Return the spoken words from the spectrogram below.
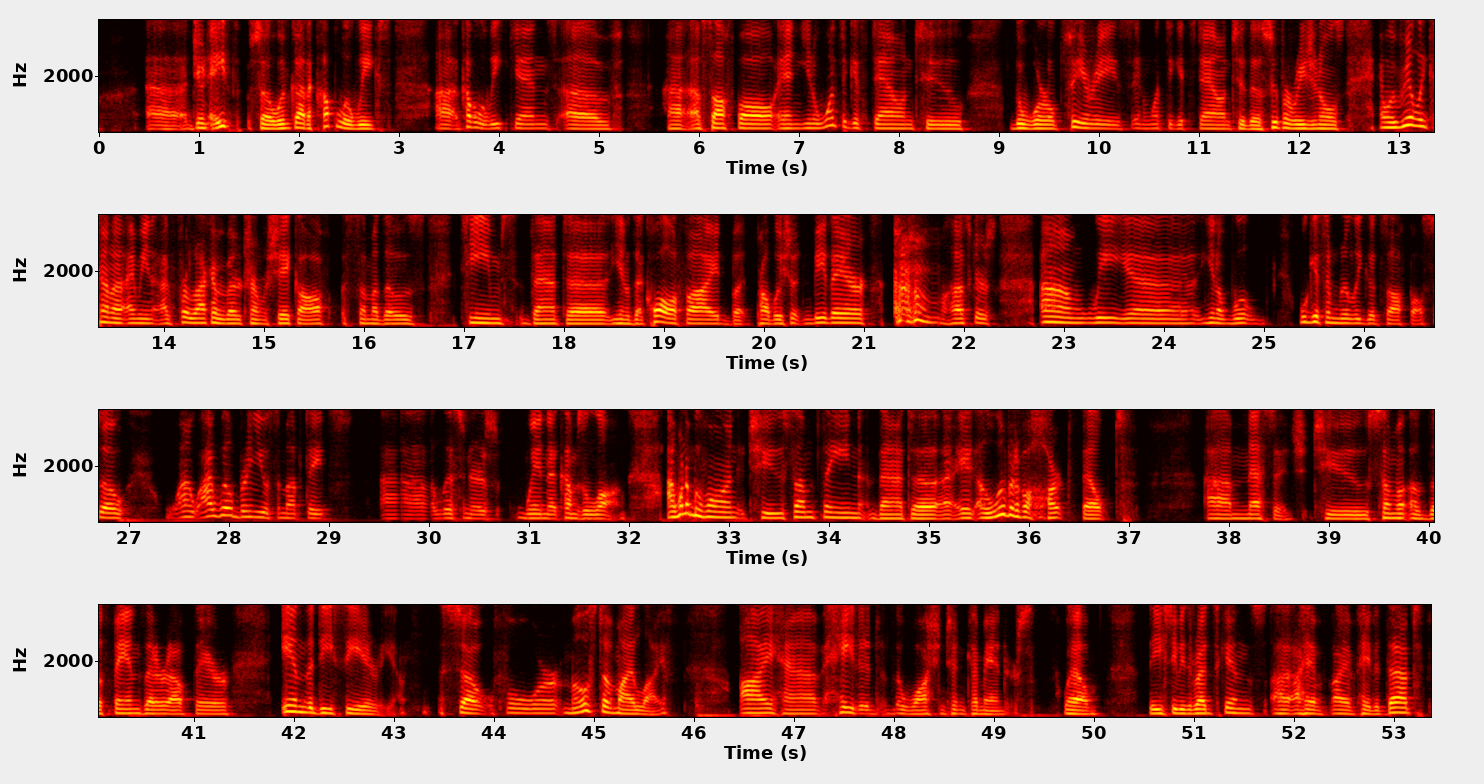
June eighth. So we've got a couple of weeks, a couple of weekends of of softball, and you know once it gets down to the World Series and once it gets down to the super regionals. And we really kind of, I mean, uh, for lack of a better term, shake off some of those teams that, uh, you know, that qualified but probably shouldn't be there. Huskers. Um, we, uh, you know, we'll, we'll get some really good softball. So I, I will bring you some updates uh, listeners when it comes along. I want to move on to something that uh, a, a, little bit of a heartfelt uh, message to some of the fans that are out there in the DC area. So, for most of my life, I have hated the Washington Commanders. Well, they used to be the Redskins. I have I have hated that.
